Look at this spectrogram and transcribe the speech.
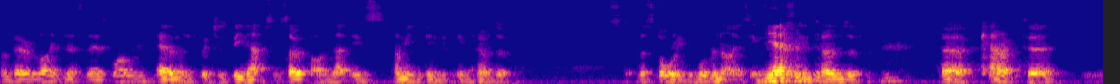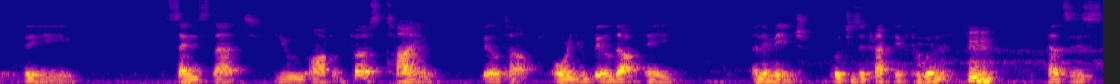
unbearable lightness, there's one element which has been absent so far, and that is, I mean, in, in terms of st- the story, the womanizing. Yeah. In terms of uh, character, the sense that you are for the first time built up, or you build up a an image which is attractive to women. Hmm. Has this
